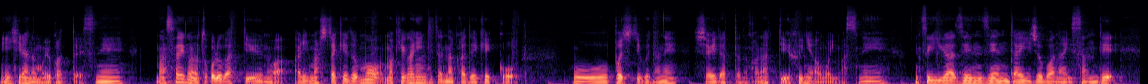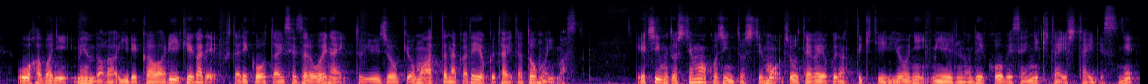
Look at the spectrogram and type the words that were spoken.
え平野も良かったですね。まあ、最後のところがっていうのはありましたけども、まあ、怪我人出た中で結構、ポジティブなね、試合だったのかなっていうふうには思いますね。次が全然大丈夫ないさんで、大幅にメンバーが入れ替わり、怪我で2人交代せざるを得ないという状況もあった中でよく耐えたと思います。チームとしても個人としても状態が良くなってきているように見えるので、神戸戦に期待したいですね。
